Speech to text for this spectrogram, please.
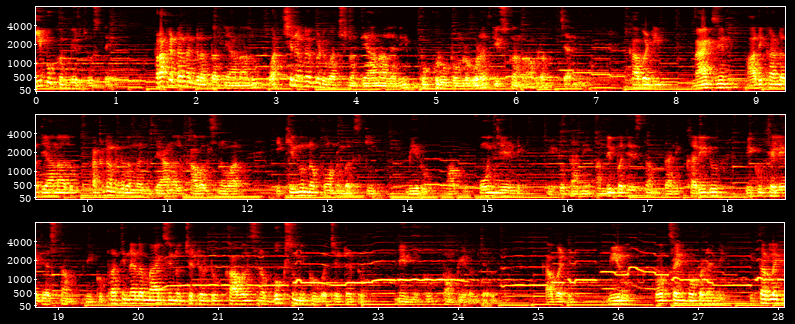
ఈ బుక్ మీరు చూస్తే ప్రకటన గ్రంథ ధ్యానాలు వచ్చిన వెంబడి వచ్చిన ధ్యానాలని బుక్ రూపంలో కూడా తీసుకొని రావడం జరిగింది. కాబట్టి మ్యాగజైన్ ఆదికాండ ధ్యానాలు ప్రకటన గ్రంథ ధ్యానాలు కావాల్సిన వారు ఈ కిందున్న ఫోన్ నెంబర్స్కి మీరు మాకు ఫోన్ చేయండి. మీకు దాన్ని అందింపజేస్తాం దాని ఖరీదు మీకు తెలియజేస్తాం. మీకు ప్రతి నెల మ్యాగజైన్ వచ్చేటట్టు కావలసిన బుక్స్ మీకు వచ్చేటట్టు మేము మీకు పంపించడం జరుగుతుంది. కాబట్టి మీరు ప్రోత్సహింపబడండి. ఇతరులకి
